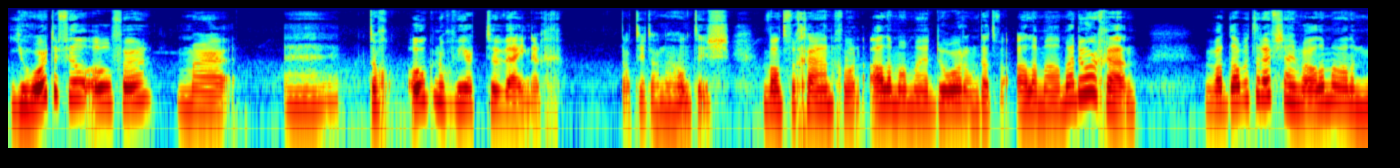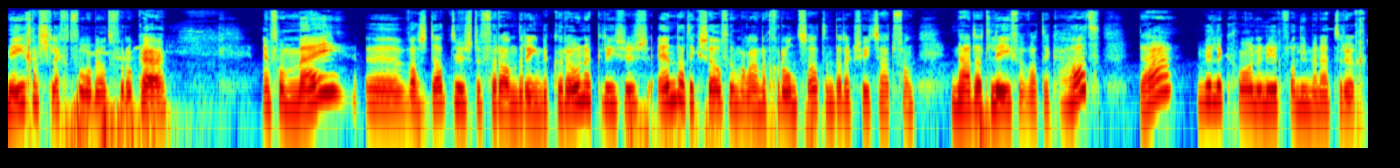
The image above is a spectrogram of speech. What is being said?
je hoort er veel over, maar uh, toch ook nog weer te weinig dat dit aan de hand is. Want we gaan gewoon allemaal maar door, omdat we allemaal maar doorgaan. Wat dat betreft zijn we allemaal een mega slecht voorbeeld voor elkaar. En voor mij uh, was dat dus de verandering, de coronacrisis. En dat ik zelf helemaal aan de grond zat en dat ik zoiets had van, na dat leven wat ik had, daar wil ik gewoon in ieder geval niet meer naar terug.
